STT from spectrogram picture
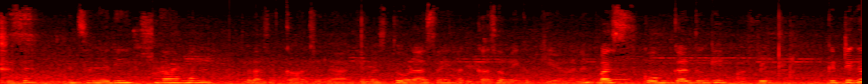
अच्छे से। इट्स वेरी नॉर्मल थोड़ा सा काजल है आगे, बस थोड़ा सा ही हल्का सा मेकअप किया मैंने। बस कोम कर दूँगी और फिर गुड टू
